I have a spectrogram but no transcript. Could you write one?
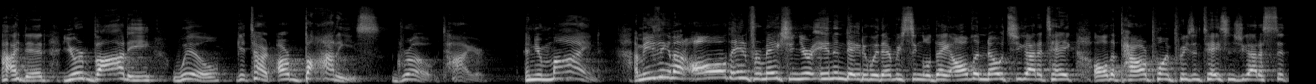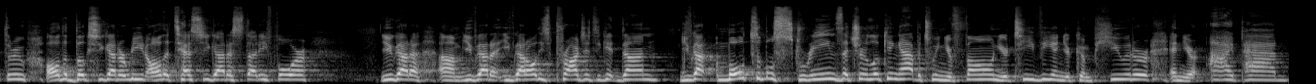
I did, your body will get tired. Our bodies grow tired and your mind. I mean, you think about all the information you're inundated with every single day, all the notes you got to take, all the PowerPoint presentations you got to sit through, all the books you got to read, all the tests you got to study for. You gotta, um, you've, got to, you've got all these projects to get done. You've got multiple screens that you're looking at between your phone, your TV, and your computer, and your iPad.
